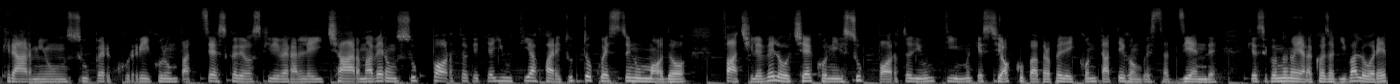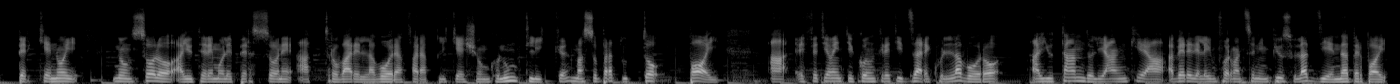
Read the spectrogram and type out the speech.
crearmi un super curriculum pazzesco, devo scrivere all'HR, ma avere un supporto che ti aiuti a fare tutto questo in un modo facile e veloce con il supporto di un team che si occupa proprio dei contatti con queste aziende, che secondo noi è la cosa di valore perché noi non solo aiuteremo le persone a trovare il lavoro e a fare application con un click, ma soprattutto poi a effettivamente concretizzare quel lavoro aiutandoli anche a avere delle informazioni in più sull'azienda per poi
